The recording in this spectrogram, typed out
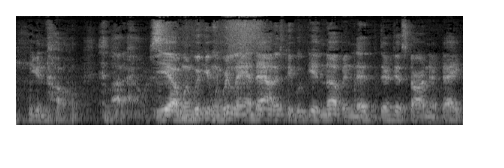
you know, a lot of hours. Yeah, when we get, when we're laying down, there's people getting up and they're, they're just starting their day,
